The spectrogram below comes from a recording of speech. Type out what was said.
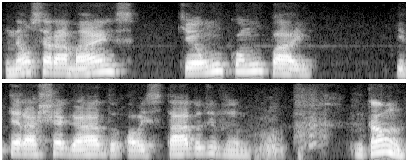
Não será mais que um como um Pai, e terá chegado ao estado divino. Então,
